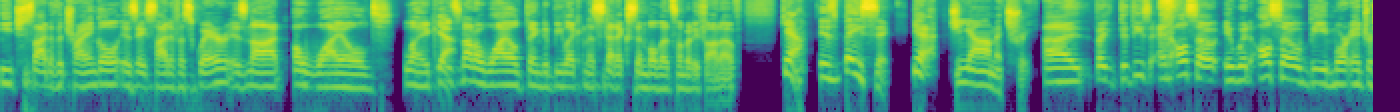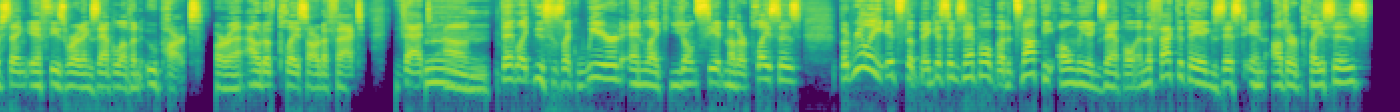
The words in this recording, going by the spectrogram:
each side of the triangle is a side of a square is not a wild like Yeah. it's not a wild thing to be like an aesthetic symbol that somebody thought of. Yeah, is basic. Yeah. Geometry. Uh, but did these, and also, it would also be more interesting if these were an example of an oopart or an out of place artifact that, Mm. um, that like this is like weird and like you don't see it in other places. But really, it's the biggest example, but it's not the only example. And the fact that they exist in other places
